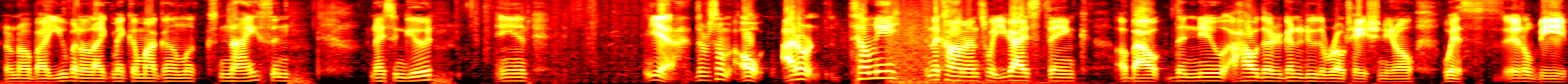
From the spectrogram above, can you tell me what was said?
I don't know about you, but I like making my gun look nice and nice and good. And yeah, there was some. Oh, I don't. Tell me in the comments what you guys think about the new how they're gonna do the rotation. You know, with it'll be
